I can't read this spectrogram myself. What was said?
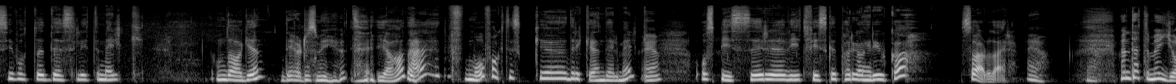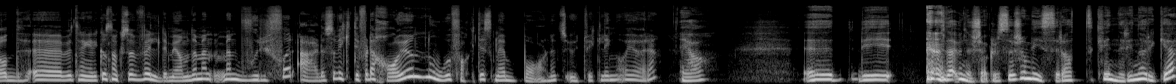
syv, åtte desiliter melk om dagen Det hørtes mye ut. Ja, det er, må faktisk drikke en del melk. Ja. Og spiser hvit fisk et par ganger i uka, så er du der. Ja. Men dette med jod, vi trenger ikke å snakke så veldig mye om det, men, men, hvorfor er det så viktig? For det har jo noe faktisk med barnets utvikling å gjøre? Ja. Vi, det er undersøkelser som viser at kvinner i Norge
